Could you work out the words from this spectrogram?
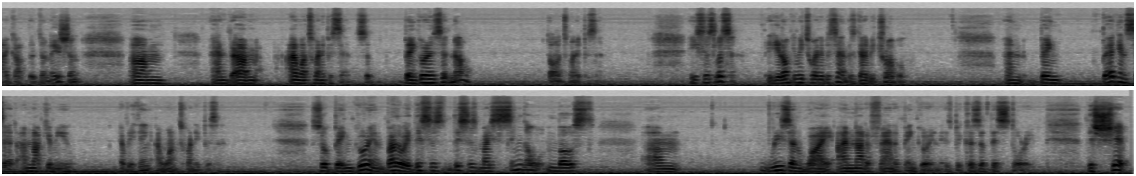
I got the donation, um, and um, I want twenty percent." So Ben Gurion said, "No, don't want twenty percent." He says, "Listen." If you don't give me 20%, there's going to be trouble. And ben, Begin said, I'm not giving you everything. I want 20%. So Ben Gurion, by the way, this is this is my single most um, reason why I'm not a fan of Ben Gurion is because of this story. The ship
